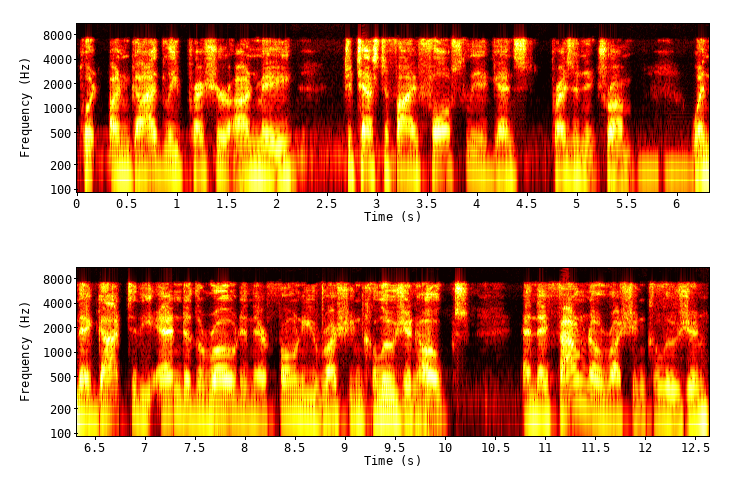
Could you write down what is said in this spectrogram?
put ungodly pressure on me to testify falsely against President Trump. When they got to the end of the road in their phony Russian collusion hoax and they found no Russian collusion,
